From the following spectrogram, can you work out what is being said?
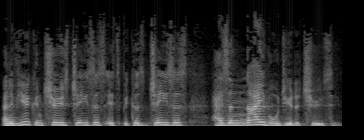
And if you can choose Jesus, it's because Jesus has enabled you to choose Him.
